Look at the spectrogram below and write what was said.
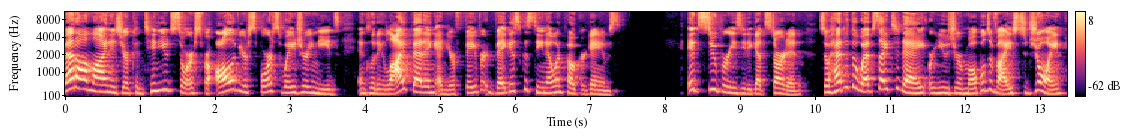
BetOnline is your continued source for all of your sports wagering needs, including live betting and your favorite Vegas casino and poker games. It's super easy to get started, so head to the website today or use your mobile device to join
